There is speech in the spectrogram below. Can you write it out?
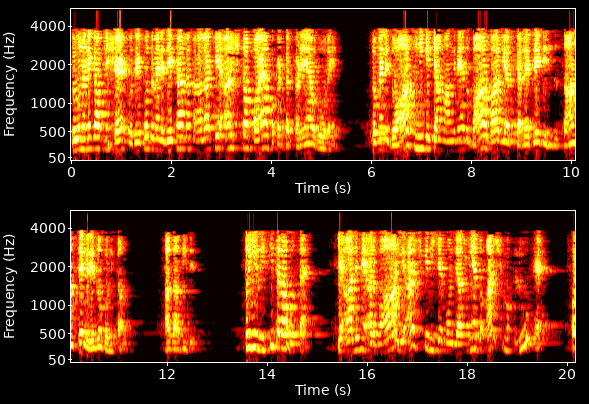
تو انہوں نے کہا اپنے شیخ کو دیکھو۔ تو میں نے دیکھا اللہ تعالیٰ کے عرش کا پایا پکڑ کر کھڑے ہیں اور رو رہے ہیں۔ تو میں نے دعا سنی کہ کیا مانگ رہے ہیں، تو بار بار یہ عرض کر رہے تھے کہ ہندوستان سے انگریزوں کو نکال آزادی دے تو یہ اسی طرح ہوتا ہے کہ عالم اروا یہ عرش کے نیچے پہنچ جاتی ہیں۔ تو عرش مخلوق ہے اور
